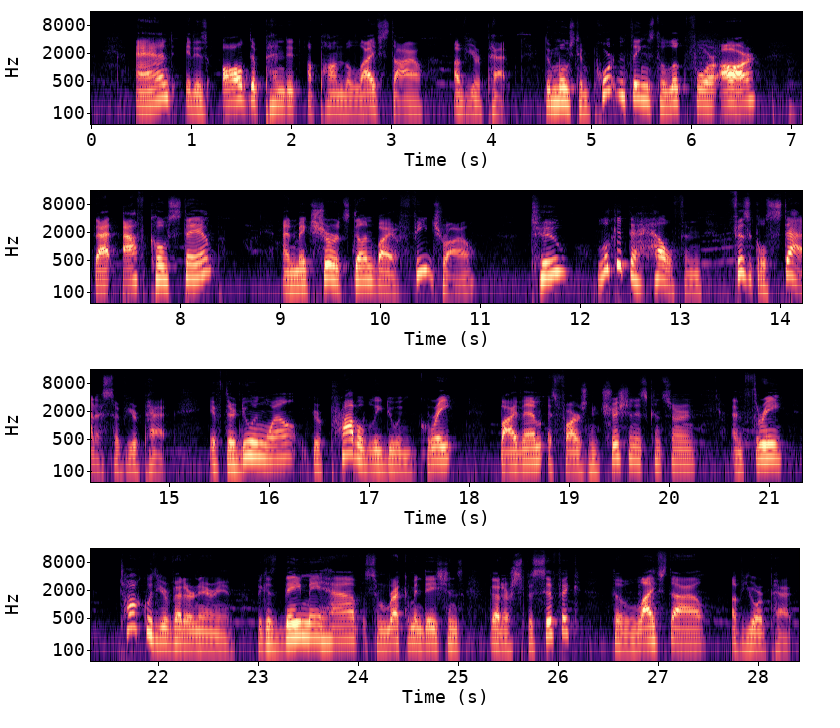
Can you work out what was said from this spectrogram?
and it is all dependent upon the lifestyle of your pet. The most important things to look for are that AAFCO stamp and make sure it's done by a feed trial. Two, look at the health and physical status of your pet. If they're doing well, you're probably doing great by them as far as nutrition is concerned. And three, talk with your veterinarian because they may have some recommendations that are specific to the lifestyle of your pet.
